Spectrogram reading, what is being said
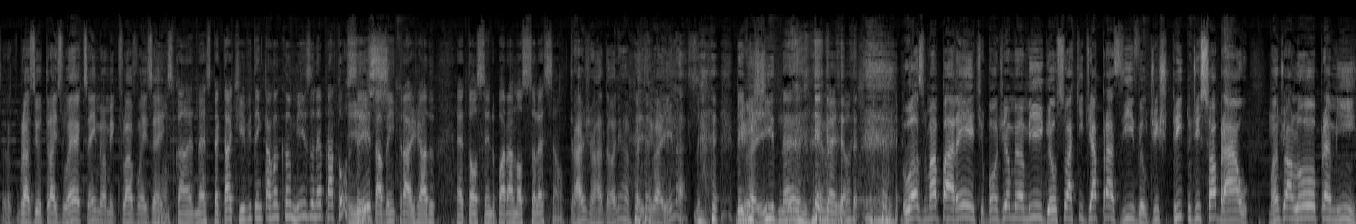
Será que o Brasil traz o ex, hein, meu amigo Flávio Moisés? Vamos ficar na expectativa e tem que estar com a camisa, né, pra torcer, Isso. tá bem trajado, é, torcendo para a nossa seleção. Trajado, olha, rapaz, viu aí, Nácio? Bem Viu aí? vestido, né? É melhor. O Osmar Parente, bom dia, meu amigo. Eu sou aqui de Aprazível, distrito de Sobral. Mande um alô pra mim.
